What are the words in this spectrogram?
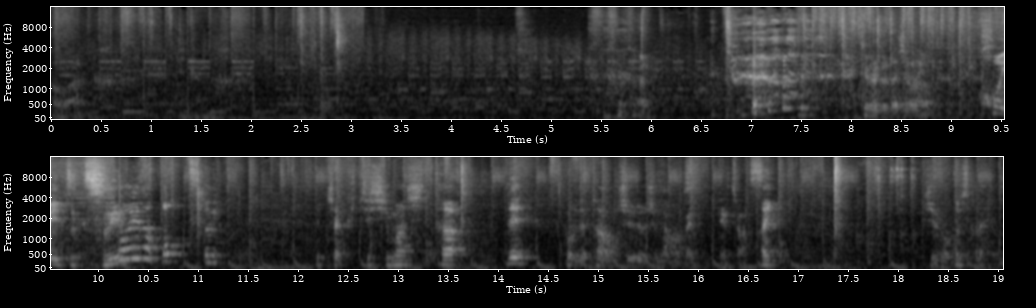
変わるなグこいつ強いな本当に。着地しました。でこれでターンを終了します。はい16ですかね。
